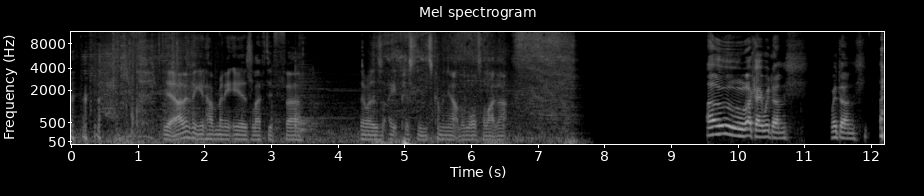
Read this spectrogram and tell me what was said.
yeah, I don't think you'd have many ears left if uh, there was eight pistons coming out of the water like that. Oh, okay, we're done. We're done.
